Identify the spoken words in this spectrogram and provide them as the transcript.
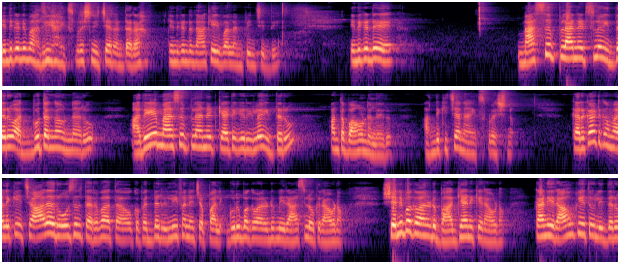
ఎందుకంటే మాధవి ఆ ఎక్స్ప్రెషన్ ఇచ్చారంటారా? ఎందుకంటే నాకే ఇవ్వాలనిపించింది. ఎందుకంటే మ్యాసివ్ ప్లానెట్స్లో ఇద్దరు అద్భుతంగా ఉన్నారు. అదే మ్యాసివ్ ప్లానెట్ కేటగిరీలో ఇద్దరు అంత బాగుండలేదు. అందుకిచ్చా నా ఎక్స్ప్రెషన్. కర్కాటకం వాళ్ళకి చాలా రోజుల తర్వాత ఒక పెద్ద రిలీఫ్ అనే చెప్పాలి. గురు భగవానుడు మీ రాశిలోకి రావడం శని భగవానుడు భాగ్యానికి రావడం. కానీ రాహుకేతువులు ఇద్దరు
